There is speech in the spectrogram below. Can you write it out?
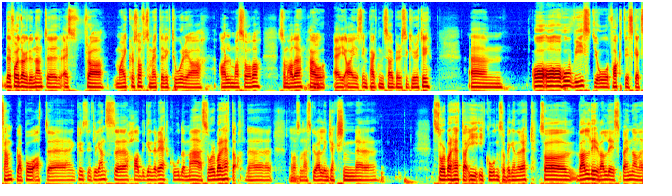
det foredraget du nevnte, er fra Microsoft, som heter Victoria Almasova, som hadde 'How mm. AI is Impacting Cyber Security'. Um, og, og, og hun viste jo faktisk eksempler på at uh, kunstig intelligens uh, hadde generert kode med sårbarheter. Det, det var sånn SQL injection uh, sårbarheter i, i, koden som ble generert. Så veldig, veldig spennende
